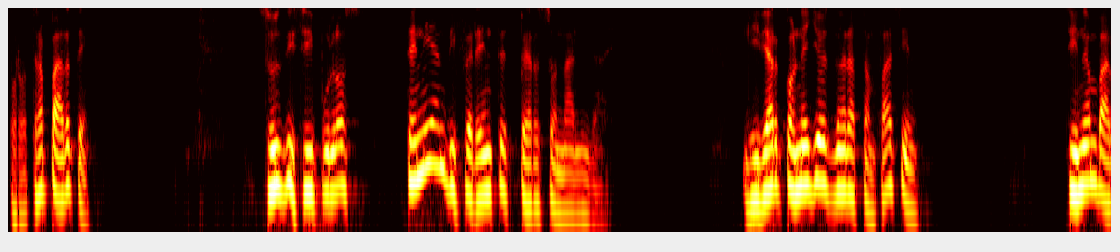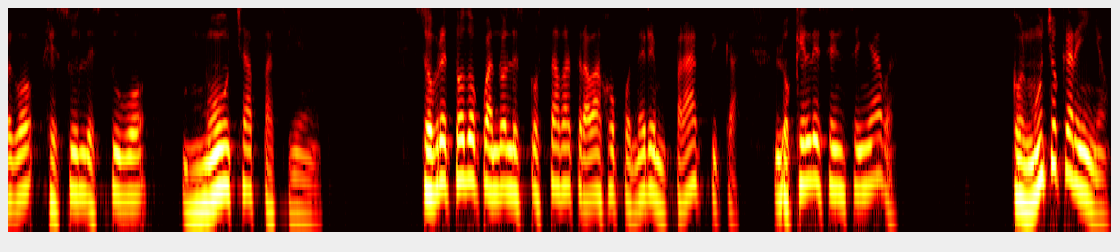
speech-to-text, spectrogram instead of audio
Por otra parte, sus discípulos tenían diferentes personalidades. Lidiar con ellos no era tan fácil. Sin embargo, Jesús les tuvo mucha paciencia, sobre todo cuando les costaba trabajo poner en práctica lo que les enseñaba. Con mucho cariño,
